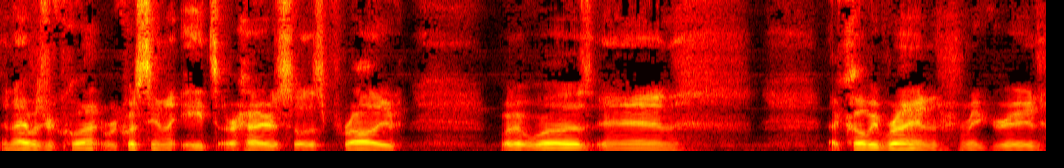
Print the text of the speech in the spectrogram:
and I was requ requesting an 8 or higher, so that's probably what it was, and a Kobe Bryant mid-grade.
